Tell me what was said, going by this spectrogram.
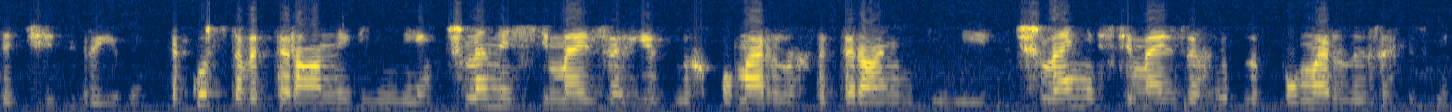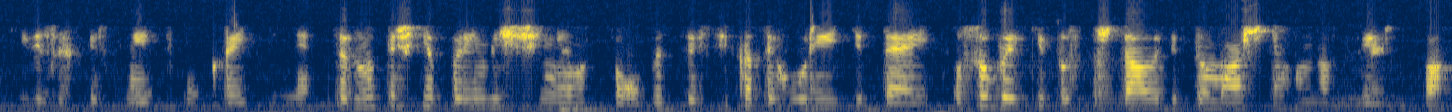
36 гривень. Також це ветерани війни, члени сімей загиблих, померлих ветеранів війни, членів сімей загиблих, померлих захисників і захисниць України. Це внутрішньо переміщені особи, це всі категорії дітей, особи, які постраждали від домашнього насильства,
